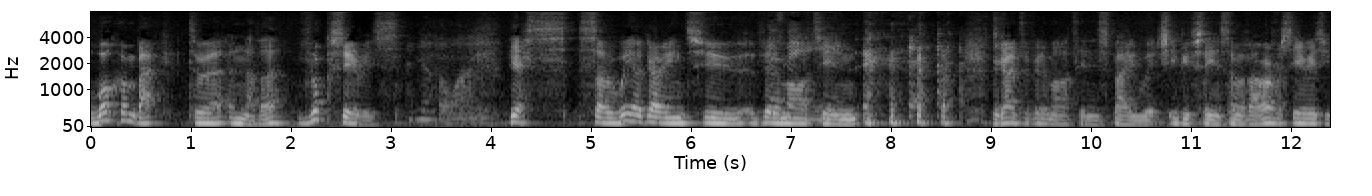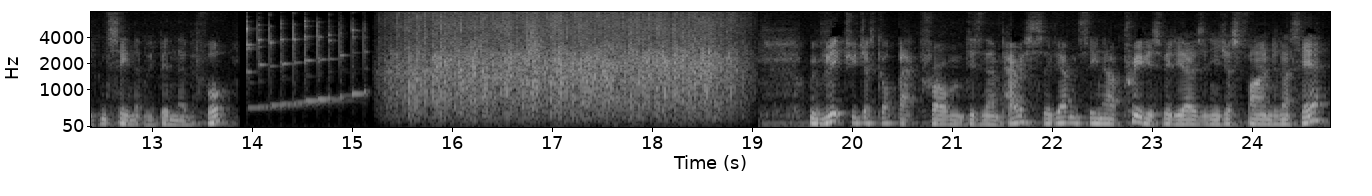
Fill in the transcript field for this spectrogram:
welcome back to another vlog series. Another one. Yes, so we are going to Villamartin. We're going to Villamartin in Spain, which if you've seen some of our other series, you've seen that we've been there before. We've literally just got back from Disneyland Paris, so if you haven't seen our previous videos and you're just finding us here,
